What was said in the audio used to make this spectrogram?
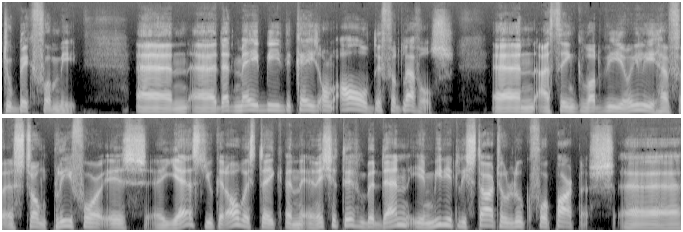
too big for me. And uh, that may be the case on all different levels. And I think what we really have a strong plea for is uh, yes, you can always take an initiative, but then immediately start to look for partners. Uh,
